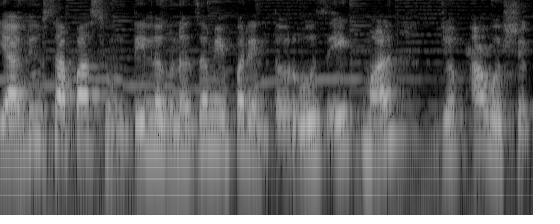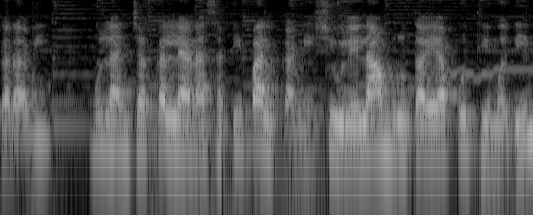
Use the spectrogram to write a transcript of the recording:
या दिवसापासून ते लग्न जमेपर्यंत रोज एक माळ जप अवश्य करावी. मुलांच्या कल्याणासाठी पालकांनी शिवलेला अमृता या पोथीमधील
